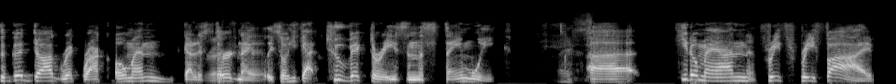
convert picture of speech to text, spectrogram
the Good Dog, Rick Rock Omen got his Right. third nightly. So he got two victories in the same week. Nice. Uh, Keto Man 335,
